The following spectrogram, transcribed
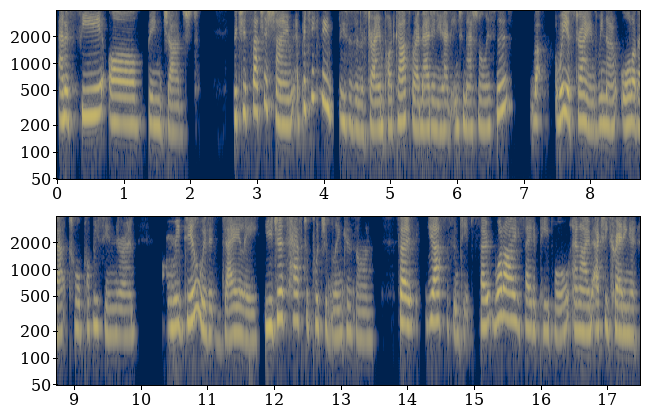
And a fear of being judged, which is such a shame. Particularly, this is an Australian podcast, but I imagine you have international listeners. But we Australians, we know all about tall poppy syndrome and we deal with it daily. You just have to put your blinkers on. So you asked for some tips. So what I say to people, and I'm actually creating a,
